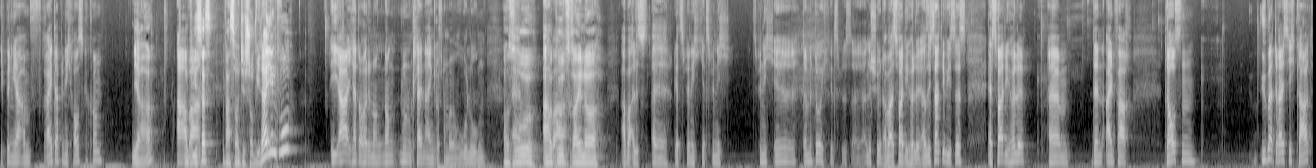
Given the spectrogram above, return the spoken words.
Ich bin ja am Freitag bin ich rausgekommen. Ja. Aber Und wie ist das? Warst du heute schon wieder irgendwo? ja, ich hatte heute noch, noch nur einen kleinen Eingriff nochmal beim Urologen. Ach so, Ähm, aber- kurz reiner. Aber alles, äh, jetzt bin ich, jetzt bin ich, jetzt bin ich äh, damit durch. Jetzt ist äh, alles schön. Aber es war die Hölle. Also ich sag dir, wie es ist. Es war die Hölle. Ähm, denn einfach draußen über 30 Grad,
